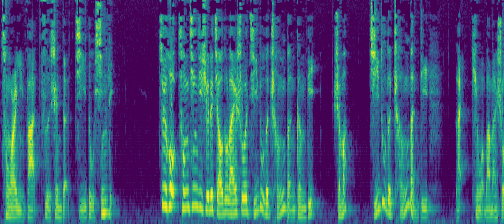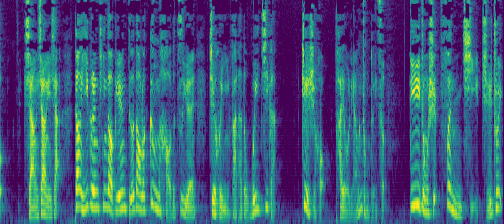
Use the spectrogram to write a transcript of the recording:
从而引发自身的嫉妒心理。最后，从经济学的角度来说，嫉妒的成本更低。什么？嫉妒的成本低？来听我慢慢说。想象一下，当一个人听到别人得到了更好的资源，这会引发他的危机感。这时候，他有两种对策。第一种是奋起直追，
